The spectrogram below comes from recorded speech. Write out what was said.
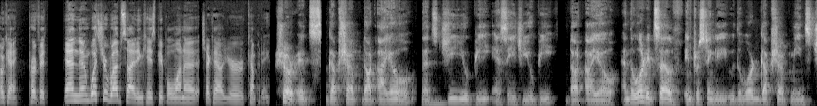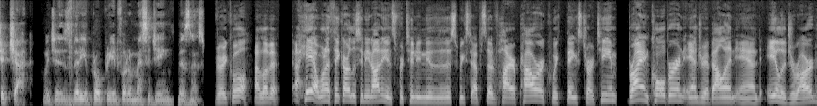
Okay, perfect. And then what's your website in case people want to check out your company? Sure. It's gupshup.io. That's G U P S H U P.io. And the word itself, interestingly, the word gupshup means chit chat which is very appropriate for a messaging business. Very cool. I love it. Uh, hey, I want to thank our listening audience for tuning into this week's episode of Hire Power. A quick thanks to our team, Brian Colburn, Andrea Ballin, and Ayla Girard.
